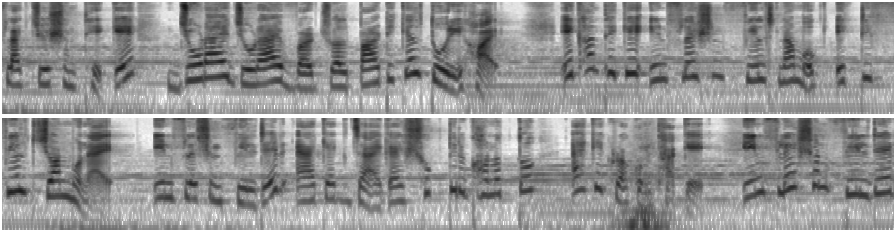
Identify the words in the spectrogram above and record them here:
ফ্ল্যাকচুয়েশন থেকে জোড়ায় জোড়ায় ভার্চুয়াল পার্টিকেল তৈরি হয়। এখান থেকে ইনফ্লেশন ফিল্ড নামক একটি ফিল্ড জন্ম নেয়। ইনফ্লেশন ফিল্ডের এক এক জায়গায় শক্তির ঘনত্ব এক এক রকম থাকে। ইনফ্লেশন ফিল্ডের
